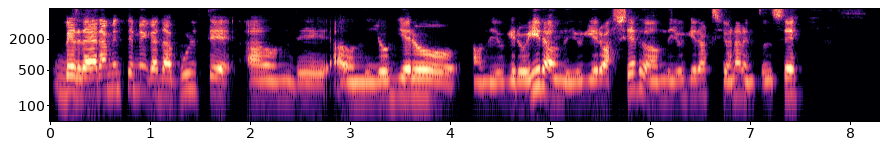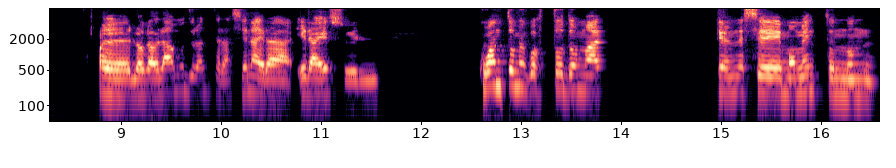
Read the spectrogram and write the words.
verdaderamente me catapulte a donde, a donde, yo quiero, a donde yo quiero ir, a donde yo quiero hacer, a donde yo quiero accionar. Entonces, eh, lo que hablábamos durante la cena era, era eso, el cuánto me costó tomar en ese momento en donde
